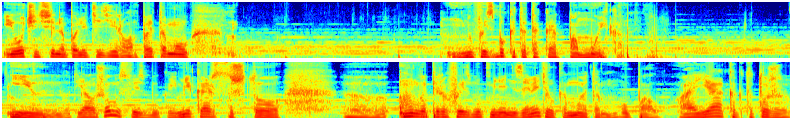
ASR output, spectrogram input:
И очень сильно политизирован. Поэтому ну, Facebook это такая помойка. И вот я ушел из Фейсбука, и мне кажется, что, э, во-первых, Фейсбук меня не заметил, кому я там упал, а я как-то тоже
